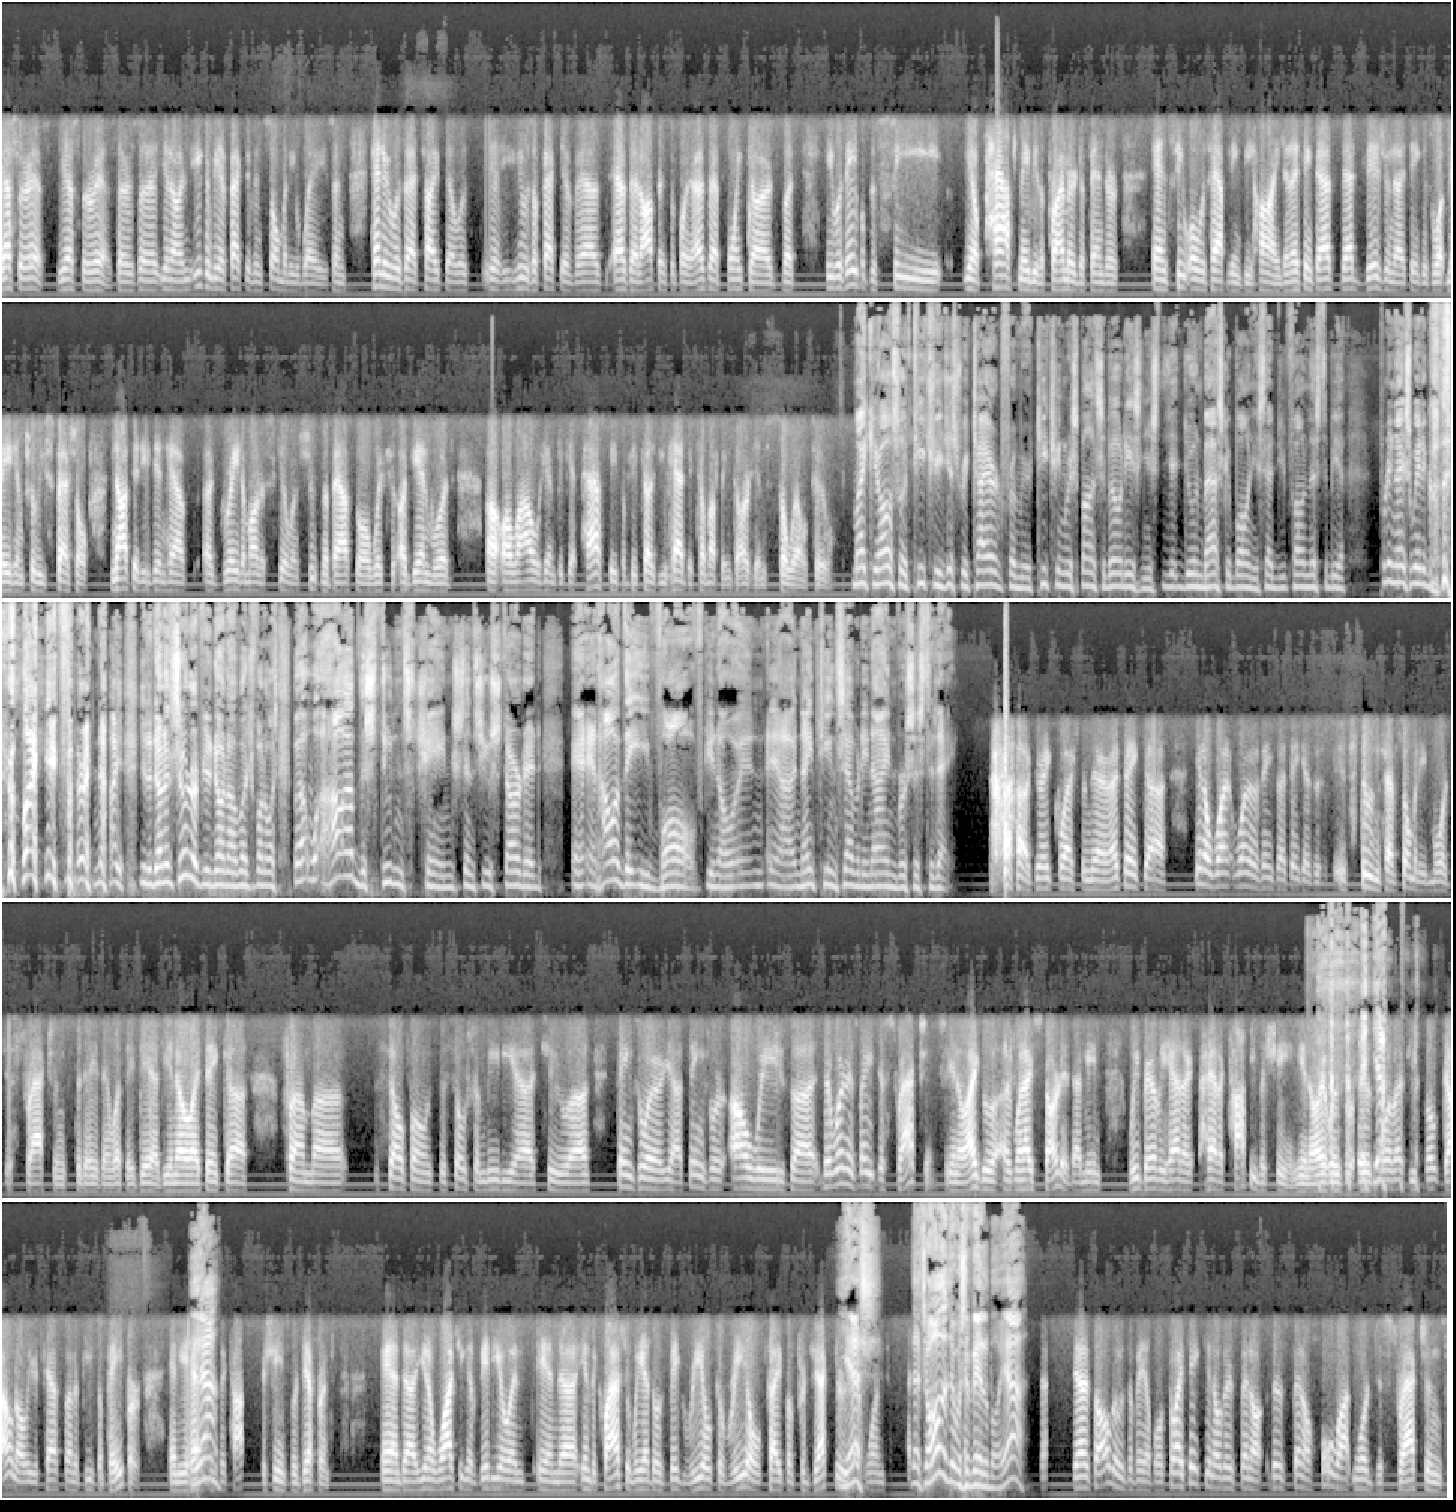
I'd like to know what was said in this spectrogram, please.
Yes, there is. Yes, there is. There's a you know, and you can be effective in so many ways. And Henry was that type that was he was effective as as that offensive player, as that point guard, but he was able to see, you know, past maybe the primary defender and see what was happening behind. And I think that that vision, I think, is what made him truly special. Not that he didn't have a great amount of skill in shooting the basketball, which again would uh, allow him to get past people because you had to come up and guard him so well too. Mike, you're also a teacher. You just retired from your teaching responsibilities, and you're doing basketball. And you said you found this to be a pretty nice way to go through life right now. You'd have done it sooner if you'd known how much fun it was. But how have the students changed since you started, and, how have they evolved? You know, in uh, 1979 versus today. Great question there. I think. Uh, you know, one one of the things I think is, is, is students have so many more distractions today than what they did. You know, I think uh, from uh, cell phones to social media to uh, things were yeah things were always uh, there weren't as many distractions. You know, I grew uh, when I started. I mean, we barely had a had a copy machine. You know, it was it was yeah. more or less you wrote down all your tests on a piece of paper, and you had yeah. the copy machines were different. And uh, you know, watching a video in in uh, in the classroom, we had those big reel to reel type of projectors. Yes, one that's all that was available. Yeah It's all that was available. So I think you know there's been a there's been a whole lot more distractions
